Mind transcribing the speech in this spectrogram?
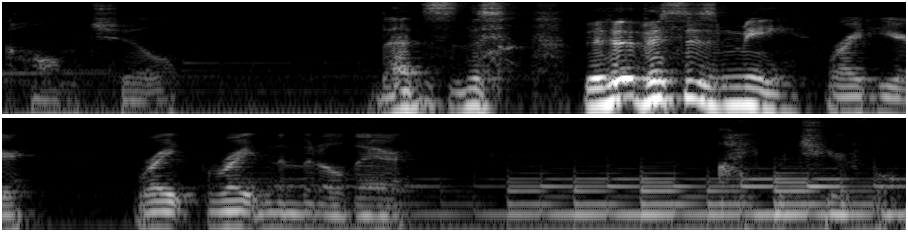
Calm, chill. That's this. This is me right here, right, right in the middle there. Hyper cheerful.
